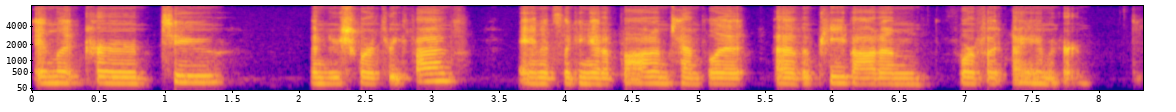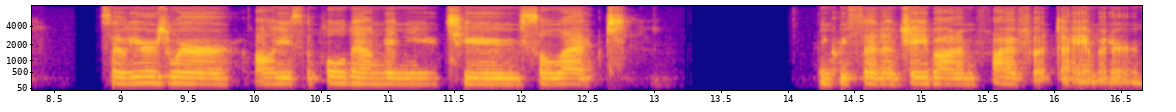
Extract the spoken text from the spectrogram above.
inlet curb 2 underscore 35, and it's looking at a bottom template of a P bottom 4 foot diameter. So here's where I'll use the pull down menu to select, I think we said a J bottom 5 foot diameter.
